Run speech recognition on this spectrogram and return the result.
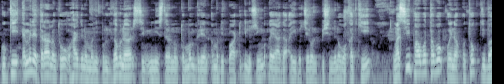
ꯀꯨꯀꯤ ꯑꯦꯝ ꯑꯦꯜ ꯑꯦ ꯇꯔꯥ ꯂꯧꯊꯣꯛꯎ ꯍꯥꯏꯗꯨꯅ ꯃꯅꯤꯄꯨꯔꯒꯤ ꯒꯚꯔꯅꯔ ꯆꯤꯞ ꯃꯤꯅꯤꯁꯇꯔ ꯅꯣꯡꯊꯣꯝꯕꯝ ꯕꯤꯔꯦꯟ ꯑꯃꯗꯤ ꯄꯥꯔꯇꯤꯒꯤ ꯂꯨꯆꯤꯡꯕ ꯀꯌꯥꯗ ꯑꯏꯕ ꯆꯦꯔꯣꯜ ꯄꯤꯁꯤꯟꯗꯨꯅ ꯋꯥꯀꯠꯈꯤ ꯉꯁꯤ ꯐꯥꯎꯕ ꯊꯕꯛ ꯑꯣꯏꯅ ꯑꯣꯟꯊꯣꯛꯇ꯭ꯔꯤꯕ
